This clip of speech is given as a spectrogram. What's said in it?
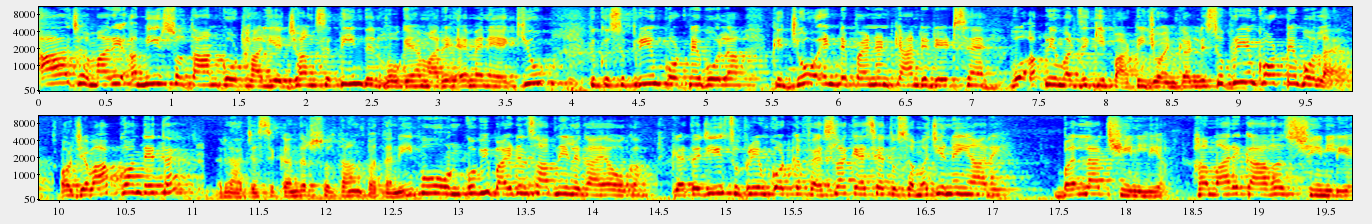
आज हमारे अमीर सुल्तान को उठा लिया जंग से तीन दिन हो गए हमारे एम एन ए क्यों? क्योंकि सुप्रीम कोर्ट ने बोला कि जो इंडिपेंडेंट कैंडिडेट्स हैं, वो अपनी मर्ज़ी की पार्टी ज्वाइन कर ले। सुप्रीम कोर्ट ने बोला है। और जवाब कौन देता है? राजा सिकंदर सुल्तान, पता नहीं, वो उनको भी बाइडन साहब ने लगाया होगा। कहते जी, सुप्रीम कोर्ट का फैसला कैसे है तो समझ ही नहीं आ रही। बल्ला छीन लिया, हमारे कागज़ छीन लिए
